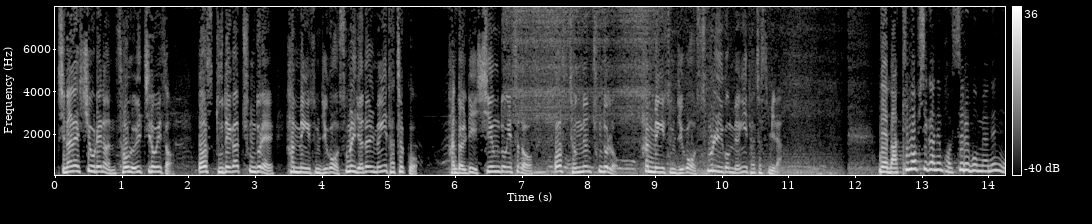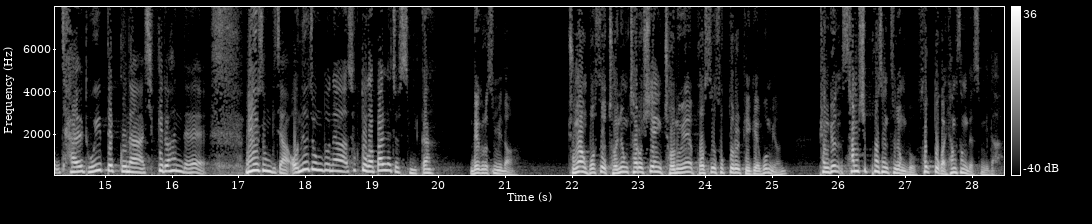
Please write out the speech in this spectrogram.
지난해 10월에는 서울 을지로에서 버스 두 대가 충돌해 한 명이 숨지고 28명이 다쳤고 한 달 뒤 시흥동에서도 버스 정면 충돌로 한 명이 숨지고 27명이 다쳤습니다. 네, 막힘없이 가는 버스를 보면은 잘 도입됐구나 싶기도 한데 리호성 기자 어느 정도나 속도가 빨라졌습니까? 네, 그렇습니다. 중앙버스 전용차로 시행 전후의 버스 속도를 비교해 보면 평균 30% 정도 속도가 향상됐습니다.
